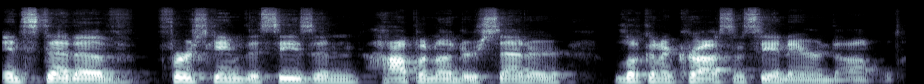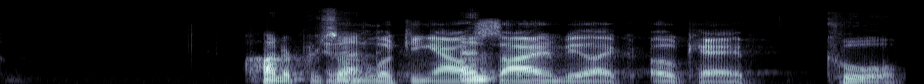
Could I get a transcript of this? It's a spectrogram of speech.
instead of first game of the season hopping under center, looking across and seeing Aaron Donald. Hundred percent. And looking outside and, and, be like, okay, cool.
